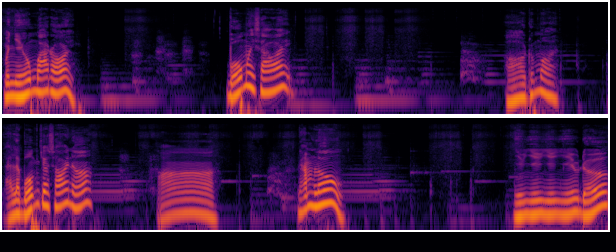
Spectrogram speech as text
mà nhiều hơn ba rồi. Bốn hay sao ấy? Ờ đúng rồi. Lại là bốn chó sói nữa. À. Năm luôn. Nhiều nhiều nhiều nhiều được.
